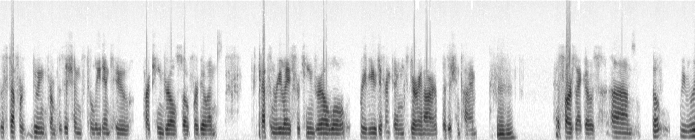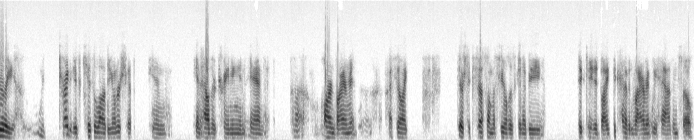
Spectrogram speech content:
the stuff we're doing from positions to lead into our team drill. So if we're doing cuts and relays for team drill, we'll review different things during our position time. Mm-hmm. As far as that goes, um, but we really we try to give kids a lot of the ownership in in how they're training and and uh, our environment. I feel like their success on the field is going to be dictated by the kind of environment we have, and so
